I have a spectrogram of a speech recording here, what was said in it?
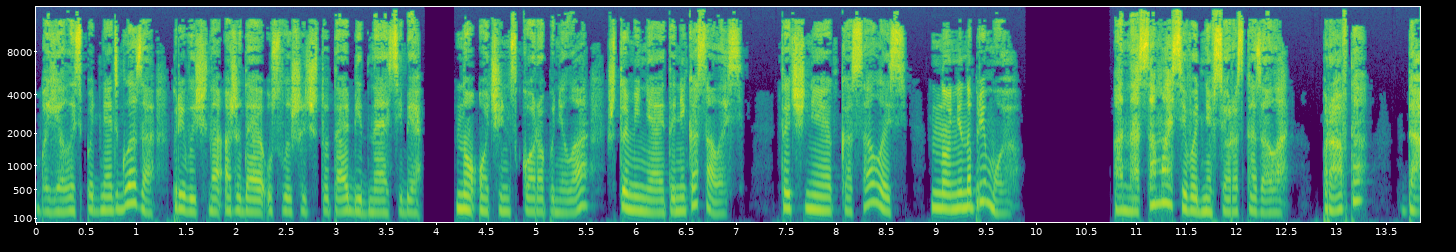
Боялась поднять глаза, привычно ожидая услышать что-то обидное о себе, но очень скоро поняла, что меня это не касалось. Точнее, касалось, но не напрямую. Она сама сегодня все рассказала. Правда? Да.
